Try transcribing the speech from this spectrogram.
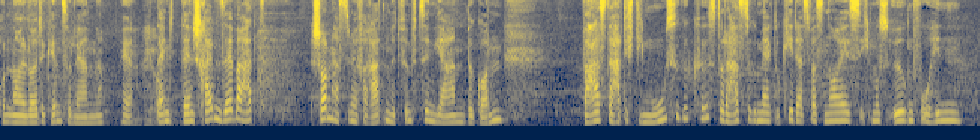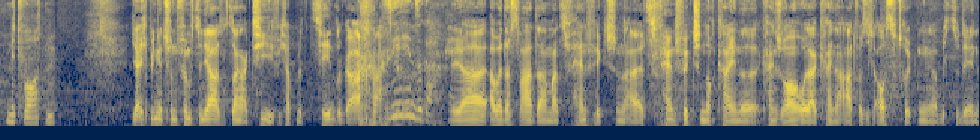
und neue Leute kennenzulernen. Ne? Ja. ja. Dein, dein Schreiben selber hat schon, hast du mir verraten, mit 15 Jahren begonnen. War es, da hatte ich die Muße geküsst oder hast du gemerkt, okay, da ist was Neues, ich muss irgendwo hin mit Worten? Ja, ich bin jetzt schon 15 Jahre sozusagen aktiv. Ich habe mit 10 sogar. 10 sogar, okay. Ja, aber das war damals Fanfiction, als Fanfiction noch keine, kein Genre oder keine Art, was sich auszudrücken. Habe ich zu den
